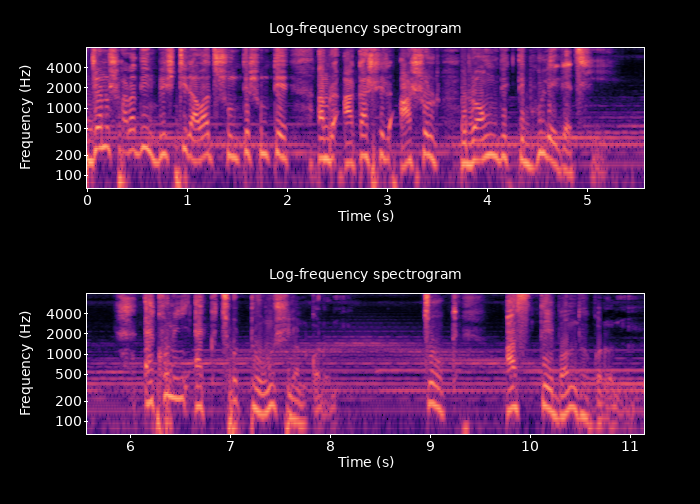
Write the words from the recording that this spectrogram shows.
যেন সারাদিন বৃষ্টির আওয়াজ শুনতে শুনতে আমরা আকাশের আসল রং দেখতে ভুলে গেছি। এখনই এক ছোট্ট অনুশীলন করুন। চোখ আস্তে বন্ধ করুন।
